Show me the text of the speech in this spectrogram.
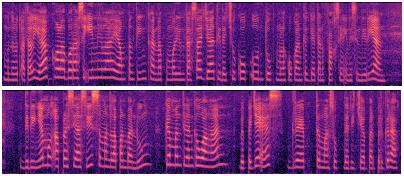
Menurut Atalia, kolaborasi inilah yang penting karena pemerintah saja tidak cukup untuk melakukan kegiatan vaksin ini sendirian. Dirinya mengapresiasi Seman 8 Bandung, Kementerian Keuangan, BPJS, Grab termasuk dari Jabar Bergerak.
